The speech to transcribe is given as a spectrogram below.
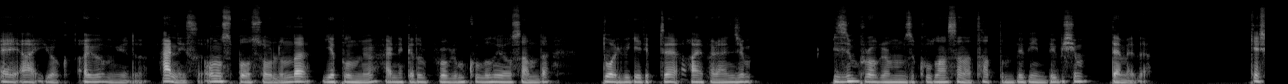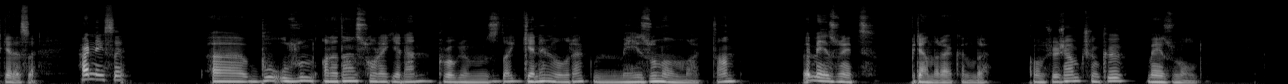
AI yok, IO muydu? Her neyse onun sponsorluğunda yapılmıyor. Her ne kadar programı kullanıyor olsam da Dolby gelip de Alperen'cim bizim programımızı kullansana tatlım bebeğim bebişim demedi. Keşke dese. Her neyse bu uzun aradan sonra gelen programımızda genel olarak mezun olmaktan ve mezuniyet planları hakkında konuşacağım. Çünkü mezun oldum.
